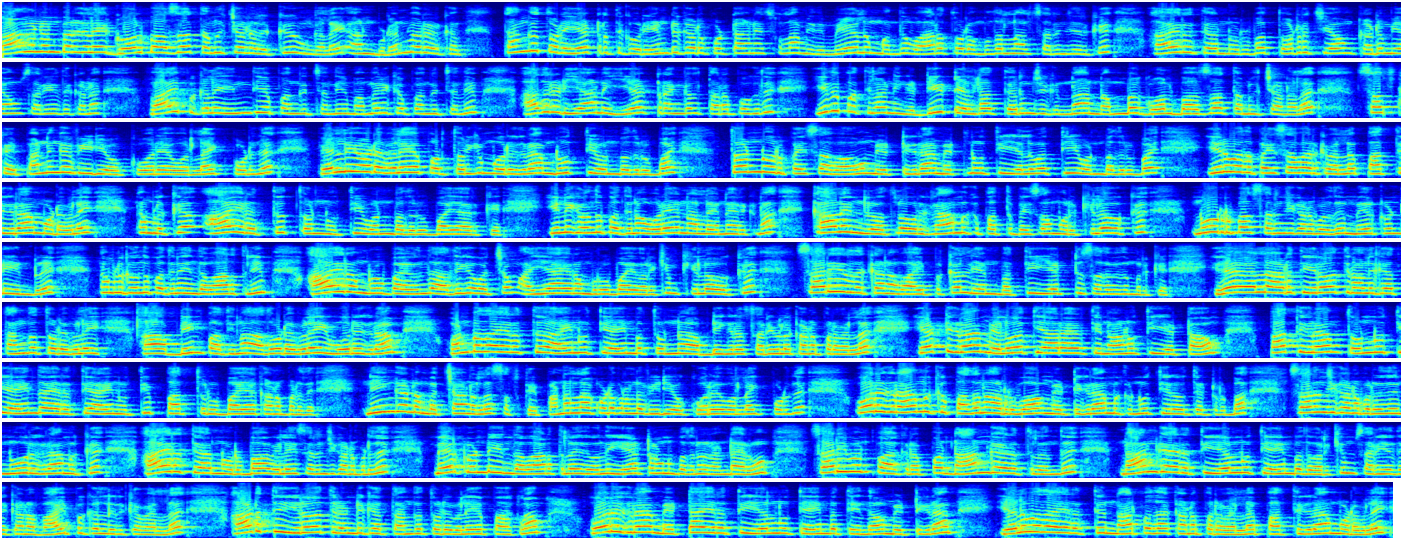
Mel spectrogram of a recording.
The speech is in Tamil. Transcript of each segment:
வாங்க நண்பர்களே கோல்பாசா தமிழ் சேனலுக்கு உங்களை அன்புடன் வரவேற்கும் தங்கத்தோட ஏற்றத்துக்கு ஒரு எண்டு கார்டு போட்டாங்கன்னே சொல்லலாம். இது மேலும் வந்து வாரத்தோட முதல் நாள் சரிஞ்சிருக்கு. ஆயிரத்தி அறநூறுரூபா தொடர்ச்சியாகவும் கடுமையாகவும் சரியதுக்கான வாய்ப்புகளை இந்திய பங்குச்சந்தையும் அமெரிக்க பங்குச்சந்தையும் அதிரடியான ஏற்றங்கள் தரப்போகுது. இது பற்றிலாம் நீங்கள் டீட்டெயில்டாக தெரிஞ்சுக்கணும்னா நம்ம கோல்பாசா தமிழ் சேனலை சப்ஸ்கிரைப் பண்ணுங்க. வீடியோவுக்கு ஒரே ஒரு லைக் போடுங்க. வெள்ளியோட விலையை பொறுத்த வரைக்கும் ஒரு கிராம் நூற்றி ஒன்பது ரூபாய் தொண்ணூறு பைசாவாகவும் எட்டு கிராம் எட்நூற்றி எழுபத்தி ஒன்பது ரூபாய் இருபது பைசாவாக இருக்க விலை பத்து கிராமோட விலை நம்மளுக்கு ஆயிரத்து தொண்ணூற்றி ஒன்பது ரூபாயாக இருக்குது இன்றைக்கி வந்து பார்த்திங்கன்னா ஒரே நாளில் என்ன இருக்குன்னா காலை நிலவரத்தில் ஒரு கிராமுக்கு பத்து பைசாவும் ஒரு கிலோவுக்கு நூறுரூபா சரிஞ்சு காணப்படுது மேற்கொண்டு இன்று நம்மளுக்கு வந்து பார்த்திங்கன்னா இந்த வாரத்திலையும் ஆயிரம் ரூபாயிலிருந்து அதிகபட்சம் ஐயாயிரம் ரூபாய் வரைக்கும் கிலோவுக்கு சரியறதுக்கான வாய்ப்புகள் எண்பத்தி எட்டு சதவீதம் இருக்குது இதே வேலை அடுத்து இருபத்தி நாலுக்கு தங்கத்தோட விலை அப்படின்னு பார்த்தீங்கன்னா அதோட விலை ஒரு கிராம் ஒன்பதாயிரத்து ஐநூற்றி ஐம்பத்தொன்று அப்படிங்கிற சரிவில் காணப்படவில்லை எட்டு கிராம் எழுபத்தி ஆறாயிரத்தி நானூற்றி எட்டாகவும் பத்து கிராம் தொண்ணூற்றி ஐந்தாயிரத்தி ஐநூற்றி பத்து ரூபாயாக காணப்படுது. நீங்கள் நம்ம சேனலை சப்ஸ்கிரைப் பண்ணலாம். கூட பரவாயில்ல வீடியோக்கு ஒரே ஒரு லைக் போடுங்க. ஒரு கிராமுக்கு பதினாறு ரூபாவும் எட்டு கிராமுக்கு நூற்றி இருபத்தெட்டு ரூபாய் சரிஞ்சு காணப்படுது. நூறு கிராமுக்கு ஆயிரத்தி அறநூறுபா விலை சரிஞ்சு காணப்படுது. மேற்கொண்டு இந்த வாரத்தில் இது வந்து ஏற்றம்னு பார்த்தீங்கன்னா ரெண்டாயிரமும். சரிவுன்னு பார்க்குறப்ப நான்காயிரத்துலேருந்து நான்காயிரத்தி எழுநூற்றி ஐம்பது வரைக்கும் சரியதுக்கான வாய்ப்புகள் இருக்கவே இல்லை. அடுத்து இருபத்தி ரெண்டுக்கு தங்கத்தோட விலையை பார்க்கலாம். ஒரு கிராம் எட்டாயிரத்தி எழுநூற்றி ஐம்பத்தைந்தாகவும் எட்டு கிராம் எழுபதாயிரத்து நாற்பதாக காணப்படவில்லை பத்து கிராமோட விலை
